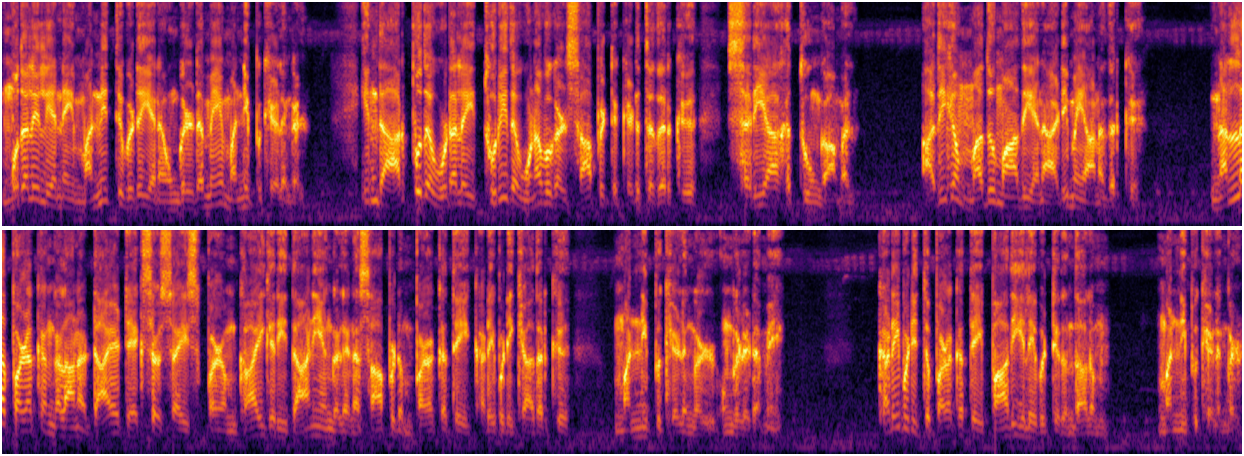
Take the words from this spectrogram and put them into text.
முதலில் என்னை மன்னித்து விடு என உங்களிடமே மன்னிப்பு கேளுங்கள். இந்த அற்புத உடலை துரித உணவுகள் சாப்பிட்டு கெடுத்ததற்கு சரியாக தூங்காமல் அதிகம் மது மாது என அடிமையானதற்கு நல்ல பழக்கங்களான டயட் எக்ஸசைஸ் பழம் காய்கறி தானியங்கள் என சாப்பிடும் பழக்கத்தை கடைபிடிக்காதற்கு மன்னிப்பு கேளுங்கள் உங்களிடமே. கடைபிடித்து பழக்கத்தை பாதியிலே விட்டிருந்தாலும் மன்னிப்பு கேளுங்கள்.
